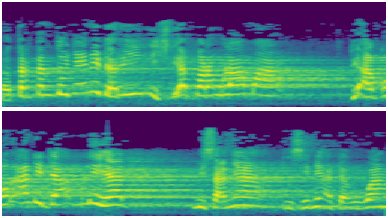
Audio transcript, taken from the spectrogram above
Loh, tertentunya ini dari istiadat para ulama. Di Al-Quran tidak melihat. Misalnya di sini ada uang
